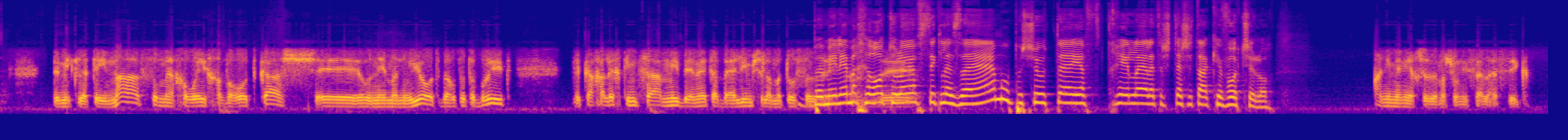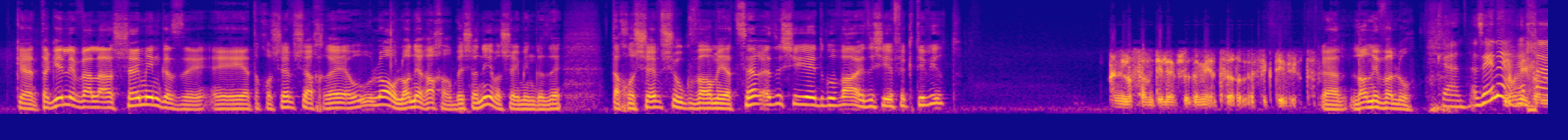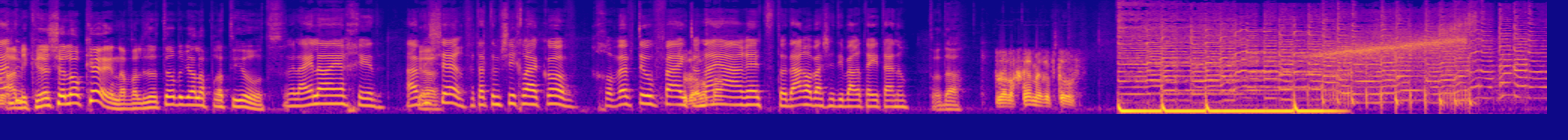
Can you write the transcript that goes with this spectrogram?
במקלטי מס או מאחורי חברות קש אה, או נאמנויות בארצות הברית, וככה לך תמצא מי באמת הבעלים של המטוס הזה. במילים אחרות, הוא לא אה, יפסיק לזהם, הוא פשוט אה, יתחיל לטשטש את העקבות שלו. אני מניח שזה מה שהוא ניסה להשיג. כן, תגיד לי, ועל השיימינג הזה, אתה חושב שאחרי, הוא לא, הוא לא נערך הרבה שנים, השיימינג הזה, אתה חושב שהוא כבר מייצר איזושהי תגובה, איזושהי אפקטיביות? אני לא שמתי לב שזה מייצר אפקטיביות. כן, לא נבהלו. כן, אז הנה, אחד, המקרה שלו כן, אבל זה יותר בגלל הפרטיות. אולי לא היחיד. אבי כן. שרף, אתה תמשיך לעקוב. חובב תעופה, עיתונאי. הארץ, תודה רבה שדיברת איתנו. תודה. תודה לכם, ערב טוב.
